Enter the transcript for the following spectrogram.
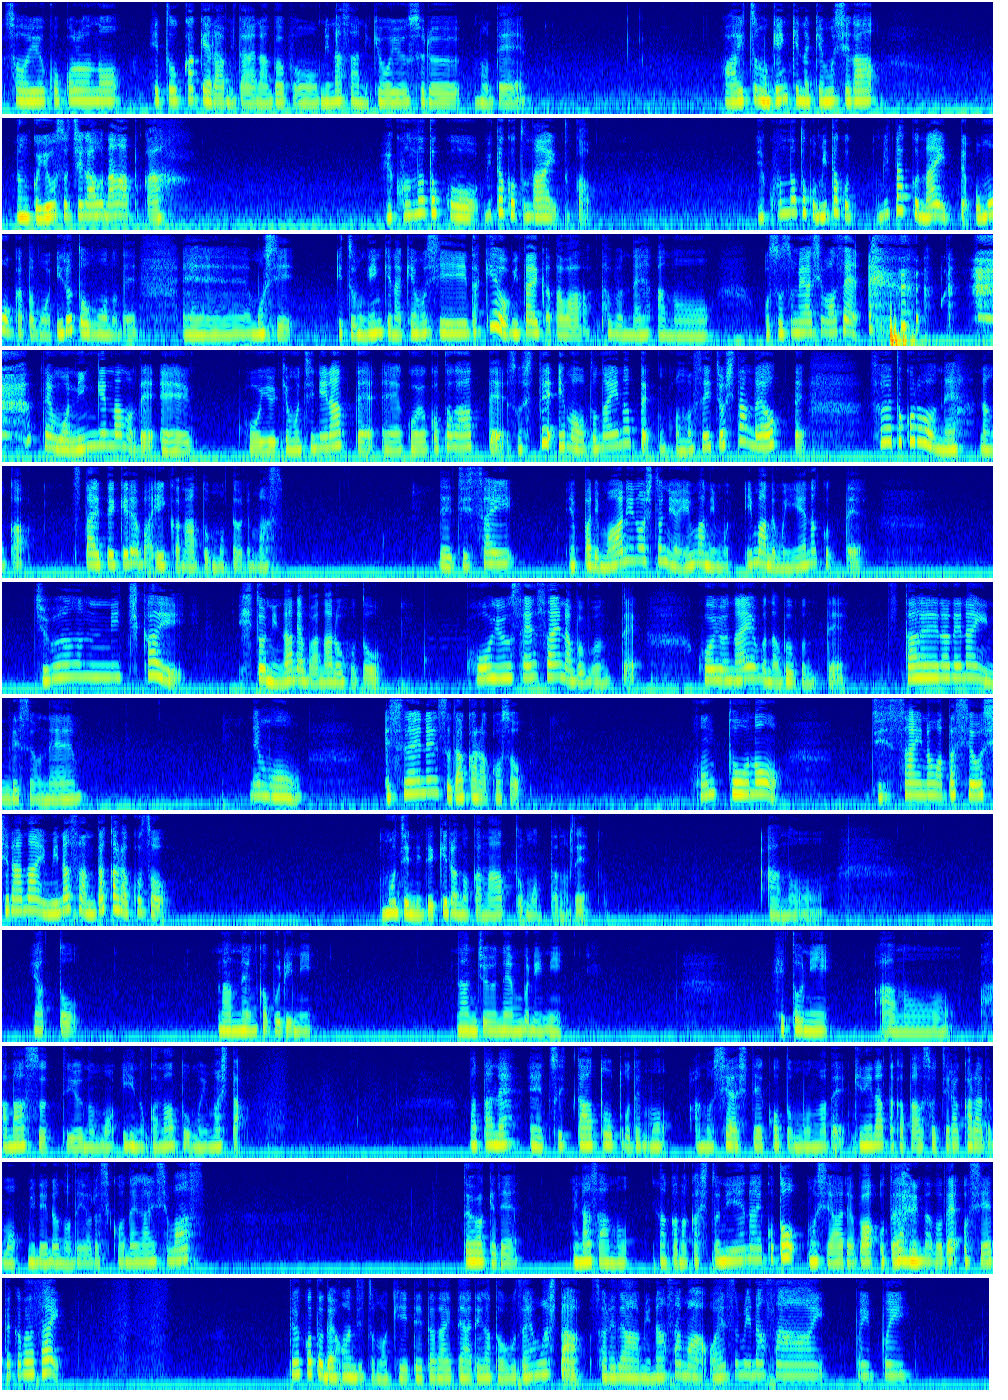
そういう心のひとかけらみたいな部分を皆さんに共有するのであいつも元気な毛虫がなんか様子違うなとか。えこんなとこ見たことないとか。えこんなとこ見たこ見たくないって思う方もいると思うので、えーもしいつも元気な毛虫だけを見たい方は多分ねあのおすすめはしません。でも人間なので、えーこういう気持ちになって、えーこういうことがあってそして今大人になってこんな成長したんだよってそういうところをねなんか伝えていければいいかなと思っております。で実際やっぱり周りの人には今にも今でも言えなくって自分に近い人になればなるほどこういう繊細な部分ってこういうナイーブな部分って伝えられないんですよね。でも SNS だからこそ本当の実際の私を知らない皆さんだからこそ文字にできるのかなと思ったのであのやっと何年かぶりに何十年ぶりに人にあの話すっていうのもいいのかなと思いました。またね、えー、Twitter 等々でもあのシェアしていこうと思うので気になった方はそちらからでも見れるのでよろしくお願いします。というわけで皆さんのなかなか人に言えないこともしあればお便りなどで教えてください。ということで本日も聞いていただいてありがとうございました。それでは皆様おやすみなさい。ぷいぷい。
